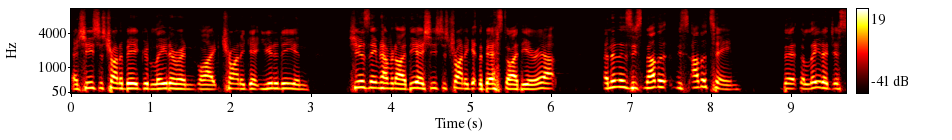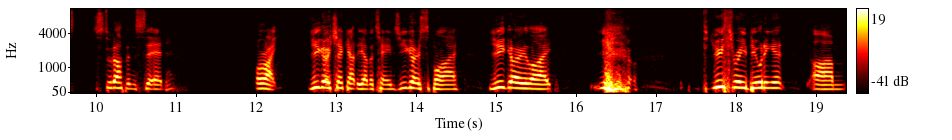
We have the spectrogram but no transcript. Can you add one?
and she's just trying to be a good leader and like trying to get unity and she doesn't even have an idea she's just trying to get the best idea out And then there's this other, this other team that the leader just stood up and said, All right, you go check out the other teams, you go spy, you go like, you, three building it, um,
